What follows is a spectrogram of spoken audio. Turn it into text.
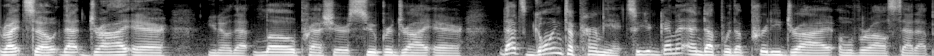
right? So that dry air, you know, that low pressure, super dry air, that's going to permeate. So you're going to end up with a pretty dry overall setup.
